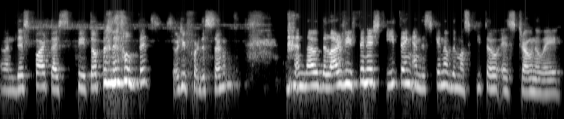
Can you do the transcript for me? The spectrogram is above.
And this part I speed up a little bit, sorry for the sound. And now the larvae finished eating and the skin of the mosquito is thrown away.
